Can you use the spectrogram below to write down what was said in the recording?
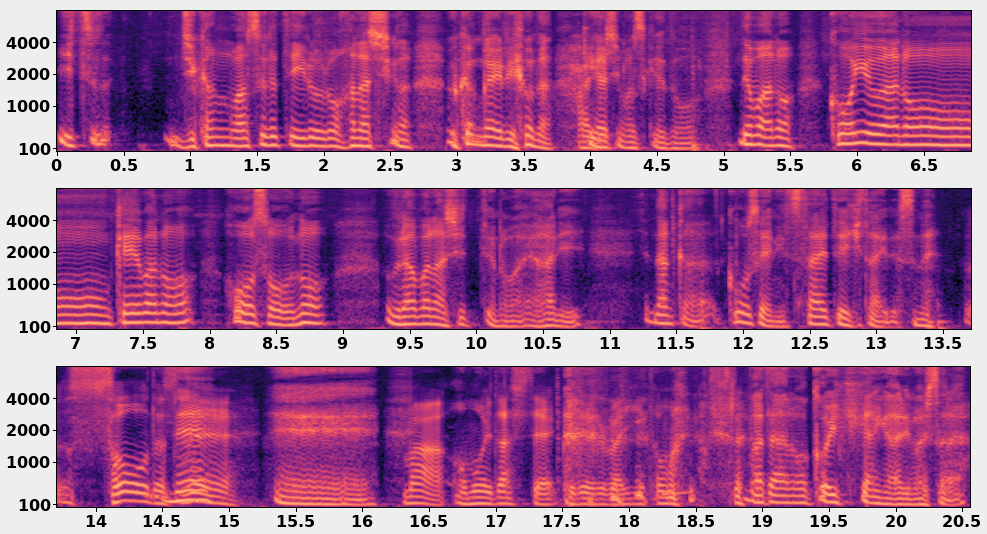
いつ時間忘れていろいろ話が伺えるような気がしますけれども、はい、でもあのこういうあの競馬の放送の裏話っていうのはやはりなんか後世に伝えていきたいですね。そうですね。えー、まあ思い出してくれればいいと思います、ね、またあのこういう機会がありましたら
